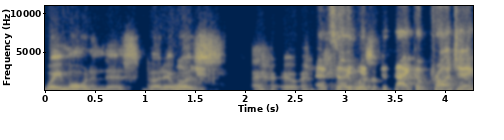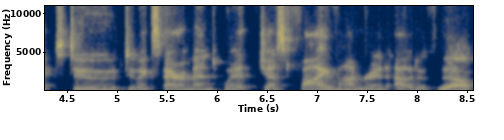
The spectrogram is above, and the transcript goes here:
way more than this, but it was. Okay. It, uh, so it was a, like a project to to experiment with just 500 out of the yeah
